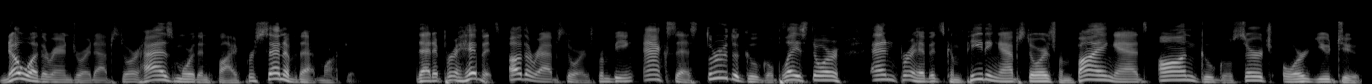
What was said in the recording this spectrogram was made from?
No other Android app store has more than 5% of that market. That it prohibits other app stores from being accessed through the Google Play Store and prohibits competing app stores from buying ads on Google Search or YouTube.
